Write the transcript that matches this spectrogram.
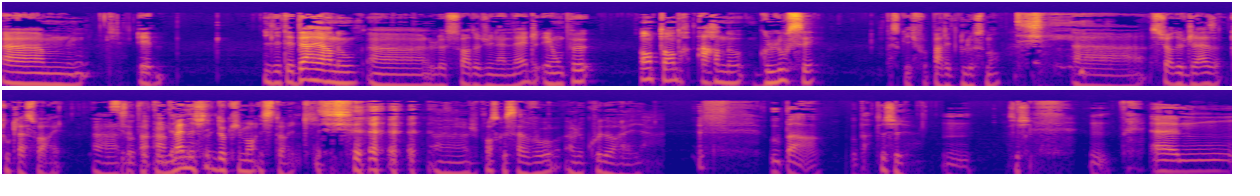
Euh, et il était derrière nous euh, le soir de Julian Ledge et on peut entendre Arnaud glousser parce qu'il faut parler de gloussement euh, sur du jazz toute la soirée. C'est un, magnifique document historique. je pense que ça vaut le coup d'oreille. Ou pas, hein. ou pas. Si si. Hmm. Si si. Hmm. Euh,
